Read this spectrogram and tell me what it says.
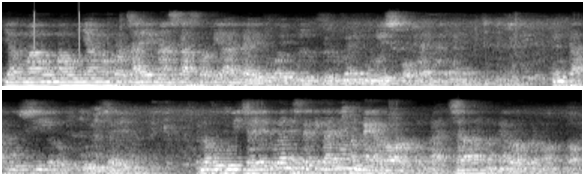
yang mau maunya mempercayai naskah seperti anda itu oh ya belum belumnya nulis komen ini dapusi Putu Wijaya karena Putu Wijaya itu kan estetikanya meneror pembaca meneror penonton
